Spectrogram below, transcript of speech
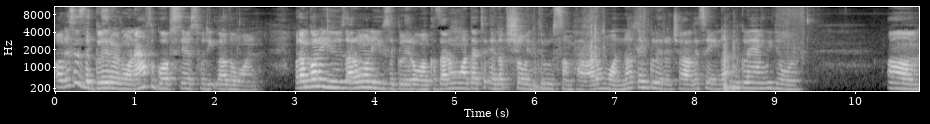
Oh, this is the glittered one. I have to go upstairs for the other one. But I'm going to use, I don't want to use the glitter one because I don't want that to end up showing through somehow. I don't want nothing glitter, child. This ain't nothing glam we doing. Um,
